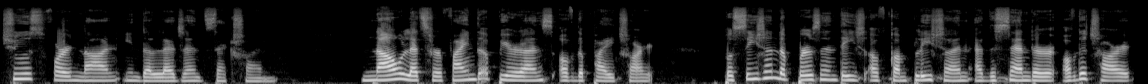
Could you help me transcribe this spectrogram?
choose for none in the legend section. Now let's refine the appearance of the pie chart. Position the percentage of completion at the center of the chart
